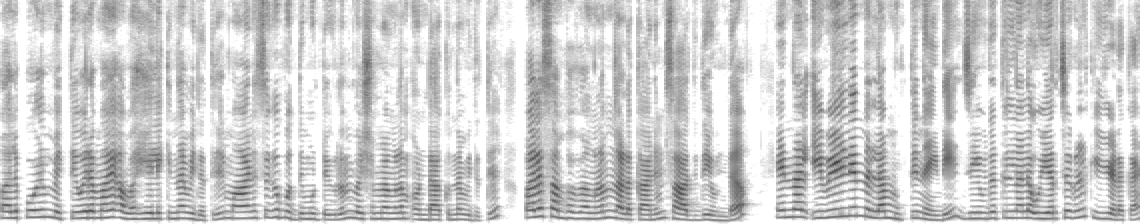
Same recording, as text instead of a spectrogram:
പലപ്പോഴും വ്യക്തിപരമായി അവഹേളിക്കുന്ന വിധത്തിൽ മാനസിക ബുദ്ധിമുട്ടുകളും വിഷമങ്ങളും ഉണ്ടാക്കുന്ന വിധത്തിൽ പല സംഭവങ്ങളും നടക്കാനും സാധ്യതയുണ്ട്. എന്നാൽ ഇവയിൽ നിന്നെല്ലാം മുക്തി നേടി ജീവിതത്തിൽ നല്ല ഉയർച്ചകൾ കീഴടക്കാൻ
